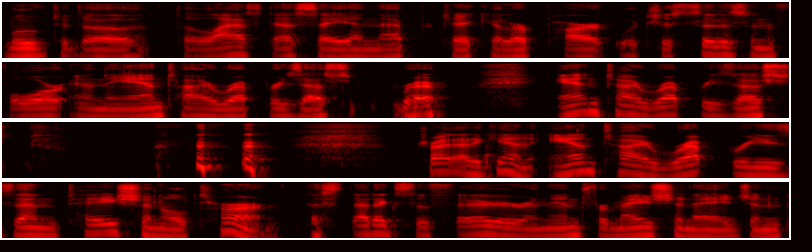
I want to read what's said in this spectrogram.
move to the the last essay in that particular part, which is Citizenfour and the anti-representation rep, anti-representation Try that again. Anti representational turn, aesthetics of failure in the information age. And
